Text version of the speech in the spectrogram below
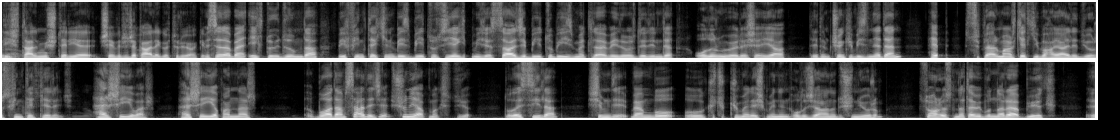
dijital müşteriye çevirecek hale götürüyor gibi. Mesela ben ilk duyduğumda bir fintech'in biz B2C'ye gitmeyeceğiz. Sadece B2B hizmetler veriyoruz dediğinde olur mu böyle şey ya? dedim. Çünkü biz neden hep süpermarket gibi hayal ediyoruz fintechleri. Her şeyi var. Her şeyi yapanlar bu adam sadece şunu yapmak istiyor. Dolayısıyla şimdi ben bu küçük kümeleşmenin olacağını düşünüyorum. Sonrasında tabii bunlara büyük e,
